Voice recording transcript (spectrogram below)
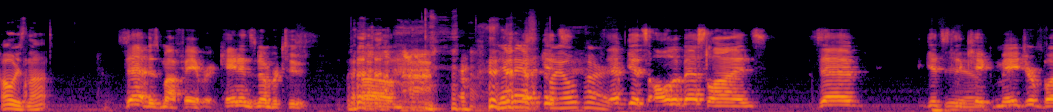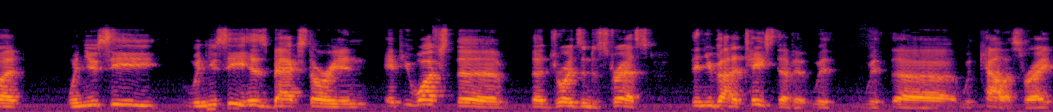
Oh, he's not. Zeb is my favorite. Kanan's number two. Um, And after my own heart. Zeb gets all the best lines. Zeb gets to kick major butt. When you see when you see his backstory, and if you watch the the Droids in Distress, then you got a taste of it with with uh, with Kallus, right?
